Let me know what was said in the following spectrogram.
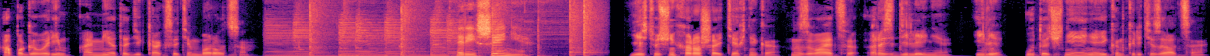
А поговорим о методе, как с этим бороться. Решение. Есть очень хорошая техника, называется разделение или уточнение и конкретизация.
